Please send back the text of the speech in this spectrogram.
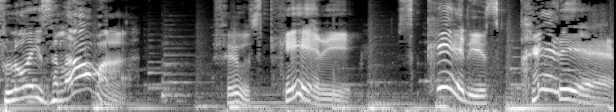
Flo is lava. So scary. Scary, scary.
